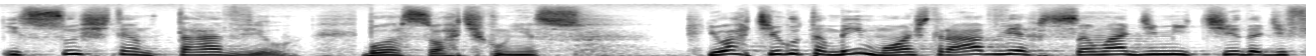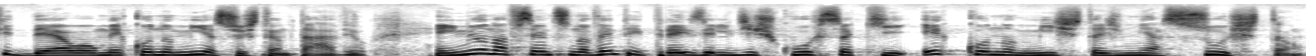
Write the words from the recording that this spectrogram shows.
e sustentável. Boa sorte com isso. E o artigo também mostra a aversão admitida de Fidel a uma economia sustentável. Em 1993, ele discursa que economistas me assustam.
